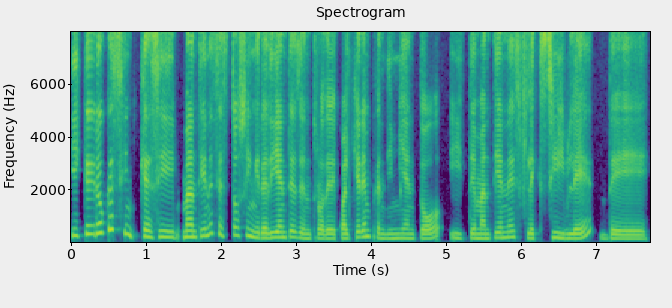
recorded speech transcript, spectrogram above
Y creo que si, que si mantienes estos ingredientes dentro de cualquier emprendimiento y te mantienes flexible de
